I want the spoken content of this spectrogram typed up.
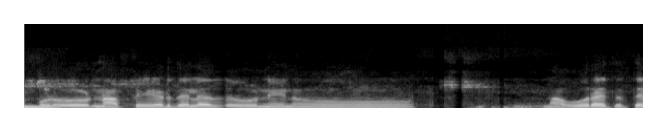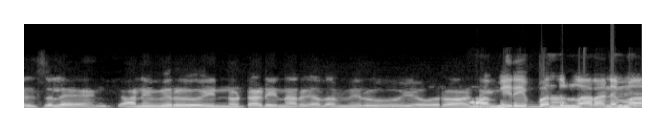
ఇప్పుడు నా పేరు తెలియదు నేను నా ఊరైతే తెలుసులే. కానీ మీరు ఇన్నోటి అడిగినారు కదా మీరు ఎవరు మీరు ఇబ్బందులు ఉన్నారని మా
